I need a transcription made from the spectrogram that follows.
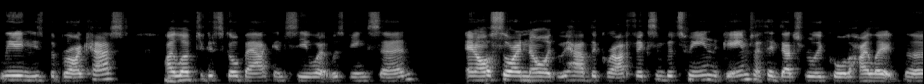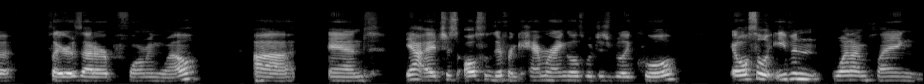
leading these the broadcast. Mm-hmm. I love to just go back and see what was being said. And also, I know like we have the graphics in between the games. I think that's really cool to highlight the players that are performing well. Uh, and yeah, it's just also different camera angles, which is really cool. It also, even when I'm playing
